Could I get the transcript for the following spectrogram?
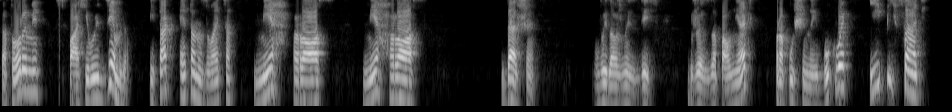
которыми вспахивают землю. Итак, это называется Мехрос. Мехрос. Дальше вы должны здесь уже заполнять пропущенные буквы и писать.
